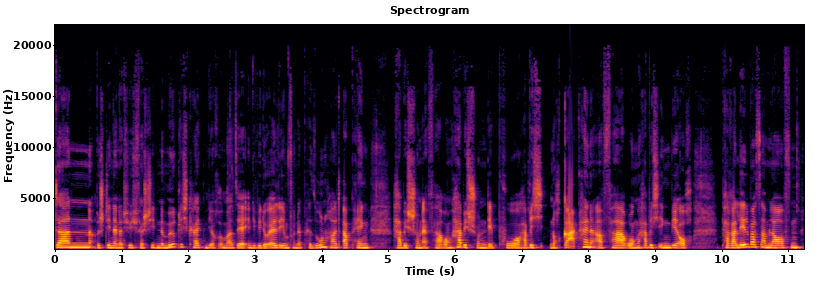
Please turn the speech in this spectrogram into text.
dann bestehen da natürlich verschiedene Möglichkeiten, die auch immer sehr individuell eben von der Person halt abhängen. Habe ich schon Erfahrung? Habe ich schon ein Depot? Habe ich noch gar keine Erfahrung? Habe ich irgendwie auch parallel was am Laufen?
